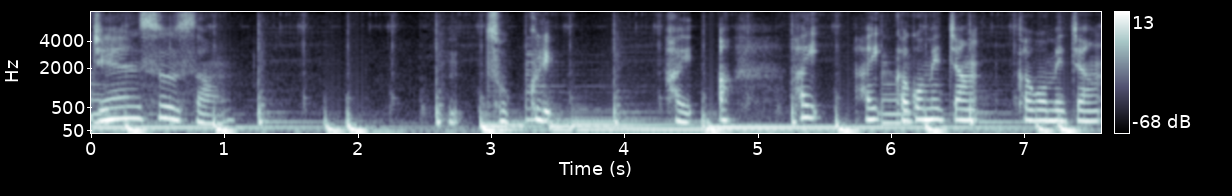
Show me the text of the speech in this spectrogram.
ジェーン・スーさん。そっくり。はい。あはいはい。かごめちゃん。かごめちゃん。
